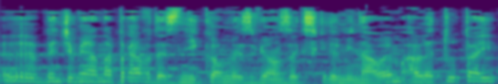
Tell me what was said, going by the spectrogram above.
y, będzie miała naprawdę znikomy związek z kryminałem, ale tutaj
